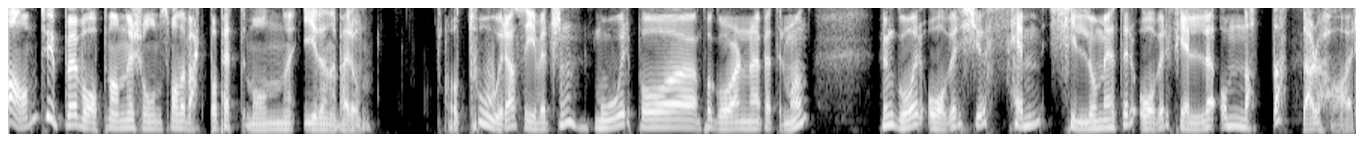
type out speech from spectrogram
annen type våpen og ammunisjon som hadde vært på Pettermoen i denne perioden. Og Tora Sivertsen, mor på, på gården Pettermoen, hun går over 25 km over fjellet om natta Der du har.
